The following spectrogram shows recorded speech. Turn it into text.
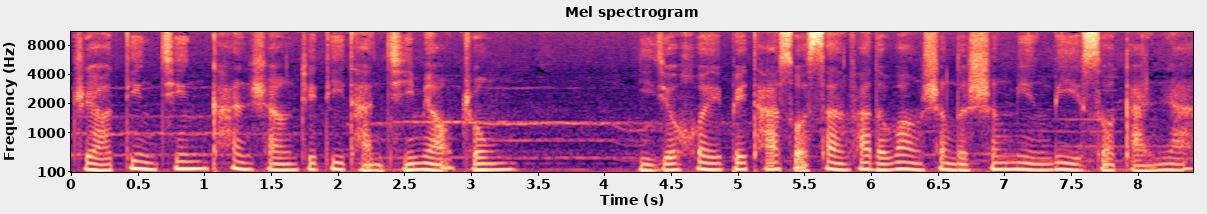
只要定睛看上这地毯几秒钟，你就会被它所散发的旺盛的生命力所感染。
